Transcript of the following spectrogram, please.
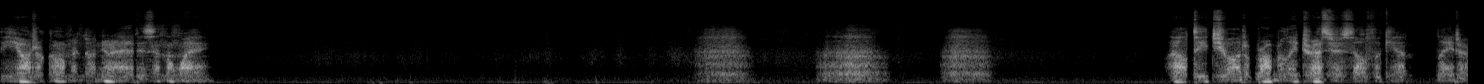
The outer garment on your head is in the way. I'll teach you how to properly dress yourself again later.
